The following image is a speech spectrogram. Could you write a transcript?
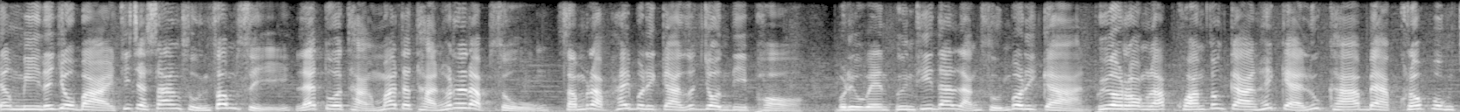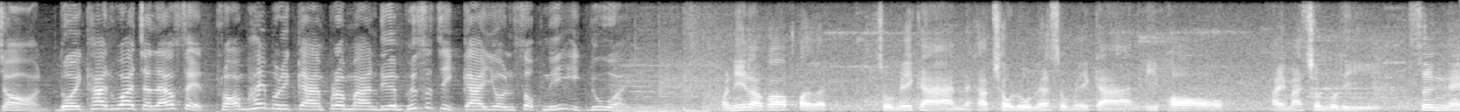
ยังมีนโยบายที่จะสร้างศูนย์ซ่อมสี และตัวถังมาตรฐานระดับสูงสำหรับให้บริการรถยนต์ดีพอ บริเวณพื้นที่ด้านหลังศูนย์บริการ เพื่อรองรับความต้องการให้แก่ลูกค้าแบบครบวงจร โดยคาดว่าจะแล้วเสร็จพร้อมให้บริการประมาณเดือนพฤศจิกายนศกนี้อีกด้วย วันนี้เราก็เปิดศูนย์บริการนะครับโชว์รูมและศูนย์บริการพีพอลไพมัสชนบุรี ซึ่งใน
